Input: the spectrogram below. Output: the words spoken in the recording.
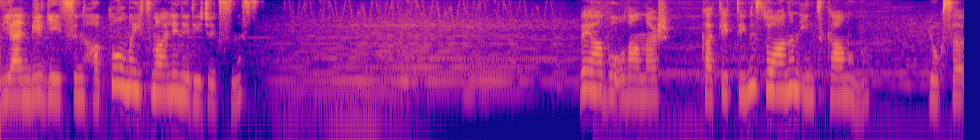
diyen Bill Gates'in haklı olma ihtimaline ne diyeceksiniz? Veya bu olanlar katlettiğimiz doğanın intikamı mı? Yoksa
